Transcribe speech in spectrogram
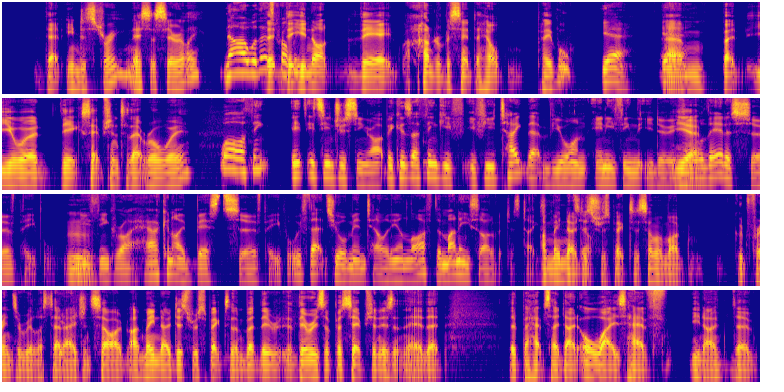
that industry necessarily. no. Well, that's that, probably that you're not there 100% to help people. yeah, yeah. Um, but you were the exception to that rule, were you? Well, I think it, it's interesting, right? Because I think if, if you take that view on anything that you do, if Yeah. you're there to serve people and you Mm. think, right, how can I best serve people? If that's your mentality on life, the money side of it just takes. I mean no itself. disrespect to some of my good friends are real estate Yeah. agents, so I, I mean no disrespect to them, but there there is a perception, isn't there, that that perhaps they don't always have, you know, the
